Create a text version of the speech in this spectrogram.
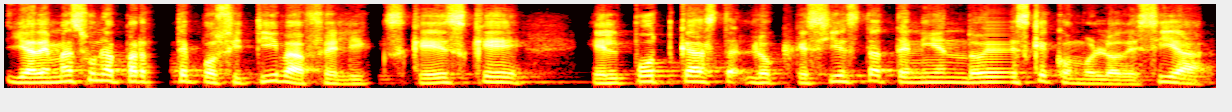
Y, además una parte positiva, Félix, que es que el podcast lo que sí está teniendo es que, como lo decía,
